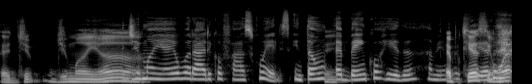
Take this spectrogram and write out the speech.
É de, de manhã? De manhã é o horário que eu faço com eles. Então Sim. é bem corrida a minha É porque assim, rotina.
